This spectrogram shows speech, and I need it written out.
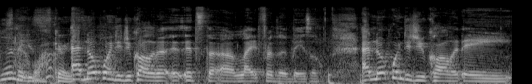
Yeah, niggas is crazy. At no point did you call it a. It's the uh, light for the basil. At no point did you call it a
